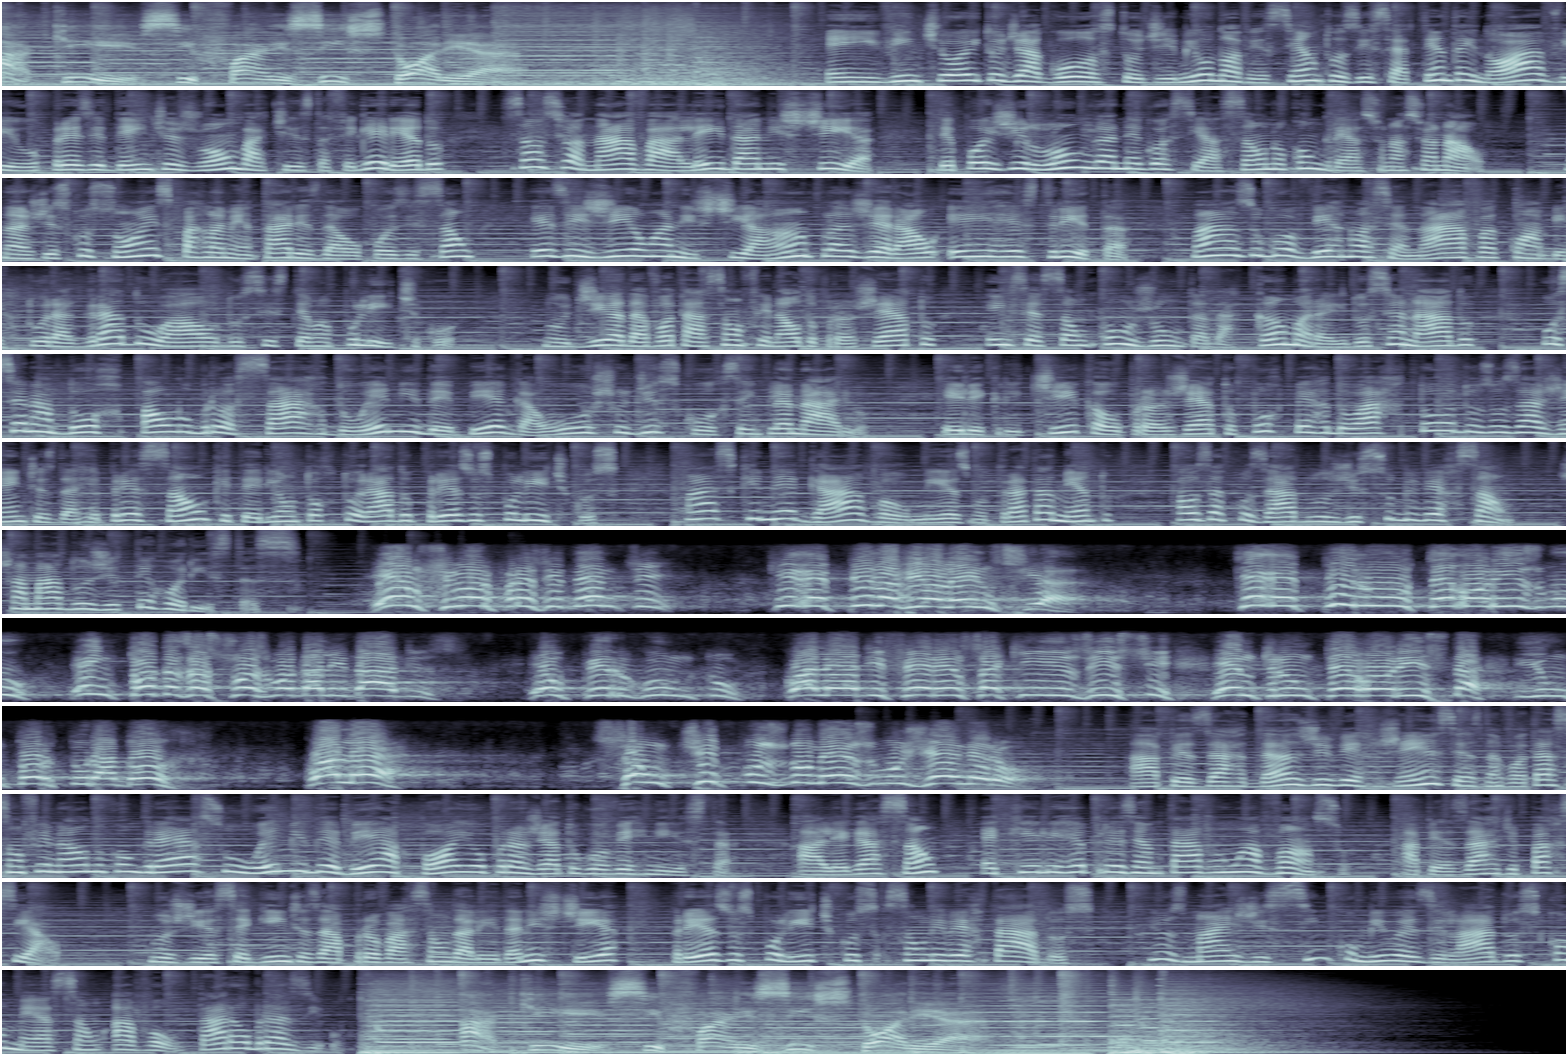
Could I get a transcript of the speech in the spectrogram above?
Aqui se faz história. Em 28 de agosto de 1979, o presidente João Batista Figueiredo sancionava a lei da anistia, depois de longa negociação no Congresso Nacional. Nas discussões, parlamentares da oposição exigiam anistia ampla, geral e irrestrita, mas o governo acenava com a abertura gradual do sistema político. No dia da votação final do projeto, em sessão conjunta da Câmara e do Senado, o senador Paulo Brossar, do MDB gaúcho, discursa em plenário. Ele critica o projeto por perdoar todos os agentes da repressão que teriam torturado presos políticos, mas que negava o mesmo tratamento aos acusados de subversão, chamados de terroristas. Eu, senhor presidente, que repila a violência, que repilo o terrorismo em todas as suas modalidades. Eu pergunto qual é a diferença que existe entre um terrorista e um torturador? Qual é? São tipos do mesmo gênero. Apesar das divergências na votação final no Congresso, o MDB apoia o projeto governista. A alegação é que ele representava um avanço, apesar de parcial. Nos dias seguintes à aprovação da lei da anistia, presos políticos são libertados e os mais de 5 mil exilados começam a voltar ao Brasil. Aqui se faz história.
